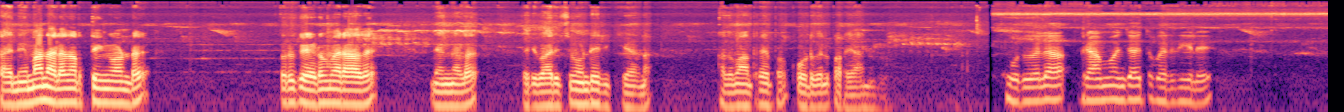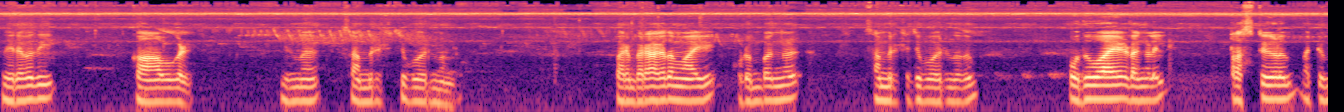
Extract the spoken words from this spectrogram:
തനിമ നിലനിർത്തിയും കൊണ്ട് ഒരു കേടും വരാതെ ഞങ്ങൾ പരിപാലിച്ചു കൊണ്ടിരിക്കുകയാണ് അതുമാത്രമേ ഇപ്പോൾ കൂടുതൽ പറയാനുള്ളൂ. മുതുതല ഗ്രാമപഞ്ചായത്ത് പരിധിയിലെ നിരവധി കാവുകൾ ഇന്ന് സംരക്ഷിച്ചു പോരുന്നുണ്ട്. പരമ്പരാഗതമായി കുടുംബങ്ങൾ സംരക്ഷിച്ചു പോരുന്നതും പൊതുവായ ഇടങ്ങളിൽ ട്രസ്റ്റുകളും മറ്റും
